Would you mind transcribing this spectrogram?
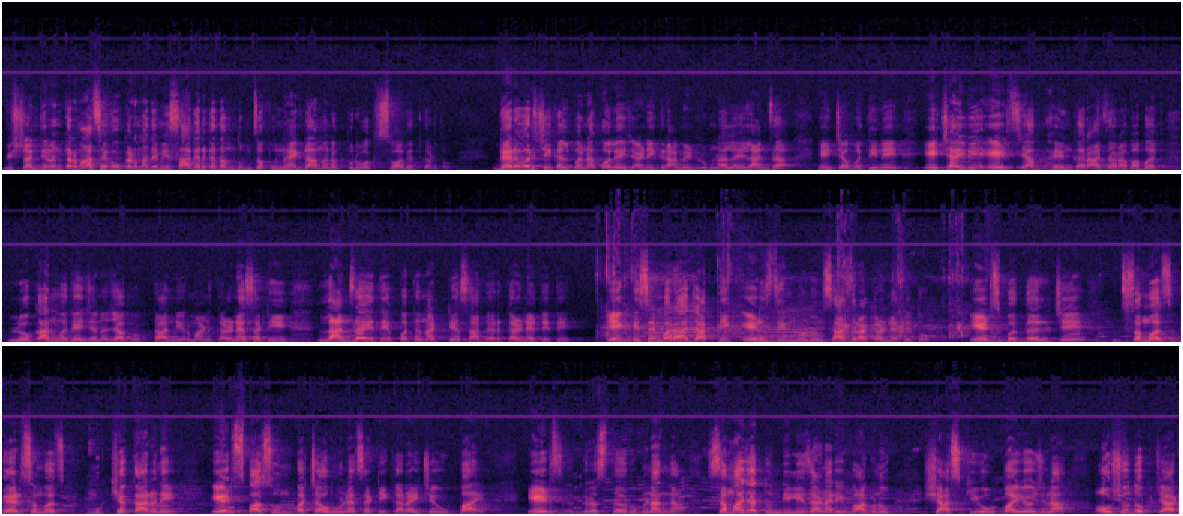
विश्रांतीनंतर माझे कोकणमध्ये मी सागर कदम तुमचं पुन्हा एकदा मनपूर्वक स्वागत करतो. दरवर्षी कल्पना कॉलेज आणि ग्रामीण रुग्णालय लांजा यांच्या वतीने एच आय व्ही एड्स या भयंकर आजाराबाबत लोकांमध्ये जनजागरूकता निर्माण करण्यासाठी लांजा येथे पथनाट्य सादर करण्यात येते. एक डिसेंबर हा जागतिक एड्स दिन म्हणून साजरा करण्यात येतो. एड्सबद्दलचे समज गैरसमज मुख्य कारणे एड्सपासून बचाव होण्यासाठी करायचे उपाय एड्सग्रस्त रुग्णांना समाजातून दिली जाणारी वागणूक शासकीय उपाययोजना औषधोपचार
